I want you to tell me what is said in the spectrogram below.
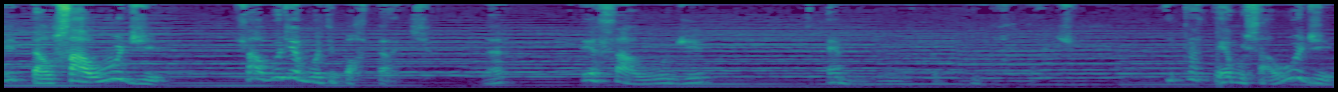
Então, saúde, saúde é muito importante, né? Ter saúde é muito importante. E para termos saúde,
